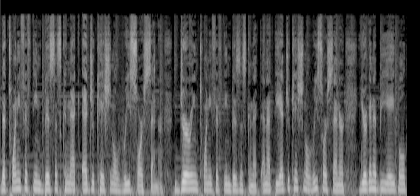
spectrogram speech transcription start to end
the 2015 Business Connect Educational Resource Center during 2015 Business Connect. And at the Educational Resource Center, you're going to be able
